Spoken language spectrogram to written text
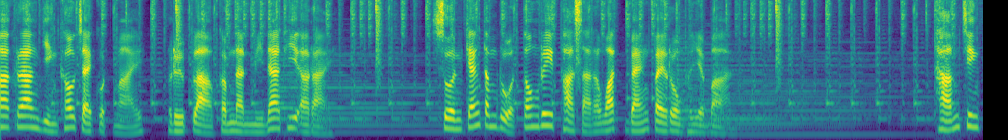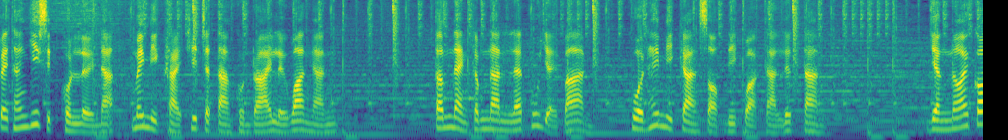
มากร่างยิงเข้าใจกฎหมาย หรือเปล่ากำนันมีหน้าที่อะไร ส่วนแก๊งตำรวจต้องรีบพาสารวัตรแบงค์ไปโรงพยาบาล ถามจริงไปทั้ง 20 คนเลยนะ ไม่มีใครคิดจะตามคนร้ายเลยว่างั้นตำแหน่งกำนันและผู้ใหญ่บ้านควรให้มีการสอบดีกว่าการเลือกตั้ง อย่างน้อยก็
